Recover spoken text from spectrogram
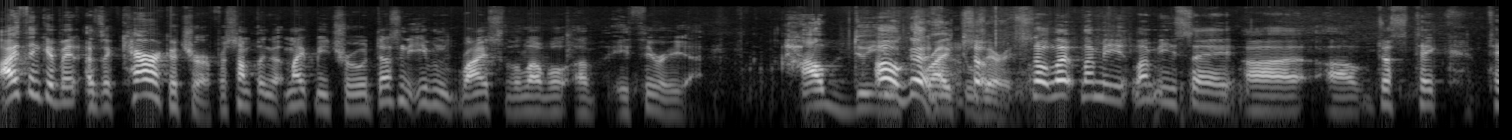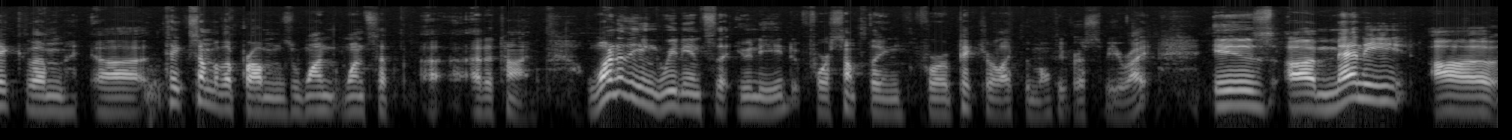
I think of it as a caricature for something that might be true. It doesn't even rise to the level of a theory yet. How do you oh, try to so, verify? So let, let me let me say, uh, uh, just take take them uh, take some of the problems one one step uh, at a time. One of the ingredients that you need for something, for a picture like the multiverse to be right, is uh, many, uh,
